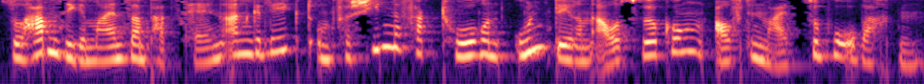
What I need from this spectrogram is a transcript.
So haben sie gemeinsam Parzellen angelegt, um verschiedene Faktoren und deren Auswirkungen auf den Mais zu beobachten.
